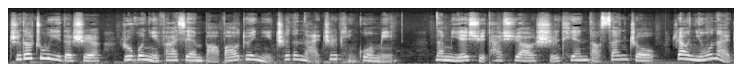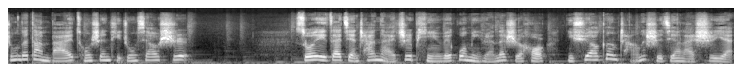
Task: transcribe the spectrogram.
值得注意的是，如果你发现宝宝对你吃的奶制品过敏，那么也许他需要十天到三周，让牛奶中的蛋白从身体中消失。所以在检查奶制品为过敏源的时候，你需要更长的时间来试验。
